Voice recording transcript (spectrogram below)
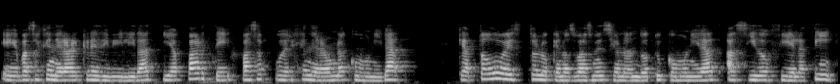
eh, vas a generar credibilidad y aparte vas a poder generar una comunidad. Que a todo esto, lo que nos vas mencionando, tu comunidad ha sido fiel a ti.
